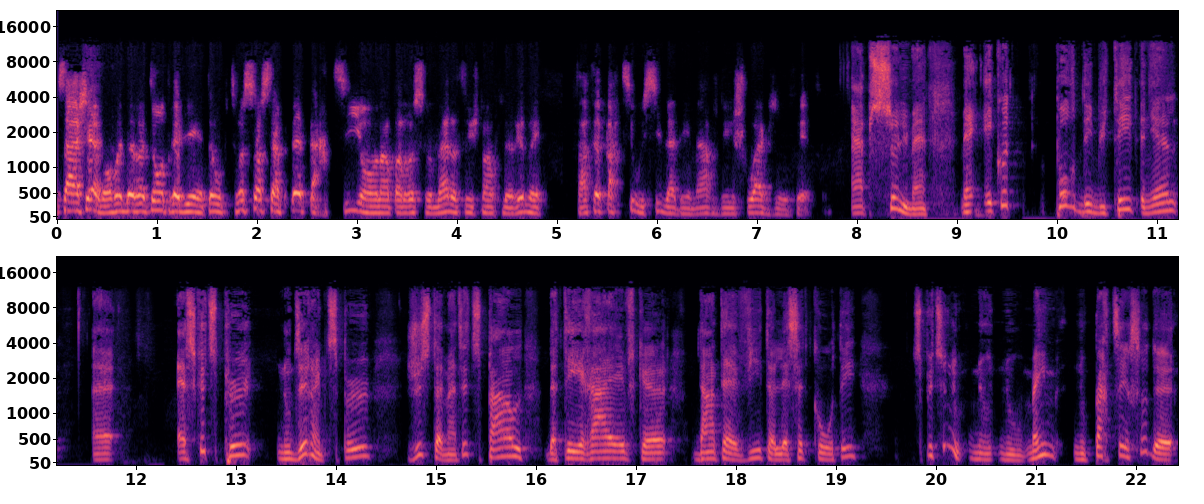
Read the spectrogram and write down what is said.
ça achève. On va être de retour très bientôt. tu vois, ça, ça fait partie, on en parlera sûrement, là, tu sais, je suis en Floride, mais ça fait partie aussi de la démarche, des choix que j'ai faits. Absolument. Mais écoute, pour débuter, Daniel, euh, est-ce que tu peux nous dire un petit peu, justement, tu, sais, tu parles de tes rêves que dans ta vie, tu as laissé de côté. Tu peux-tu nous, nous, même nous partir ça de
